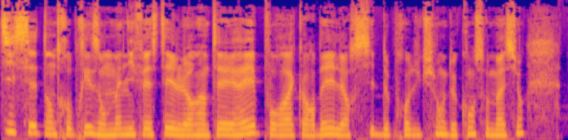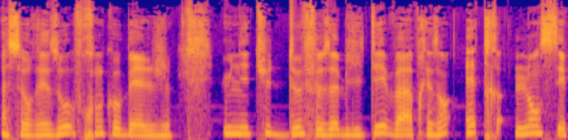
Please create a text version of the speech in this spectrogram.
17 entreprises ont manifesté leur intérêt pour accorder leur site de production ou de consommation à ce réseau franco-belge. Une étude de faisabilité va à présent être lancée.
